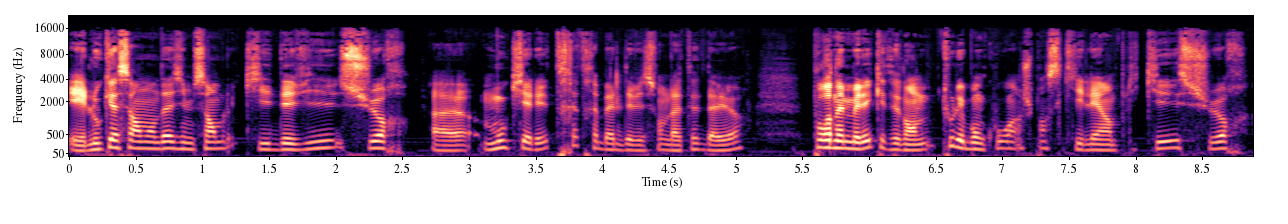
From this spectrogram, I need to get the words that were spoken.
Et Lucas Hernandez, il me semble, qui dévie sur euh, très très belle déviation de la tête d'ailleurs, pour Dembélé qui était dans tous les bons coups. Hein. Je pense qu'il est impliqué sur,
